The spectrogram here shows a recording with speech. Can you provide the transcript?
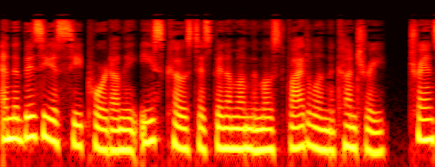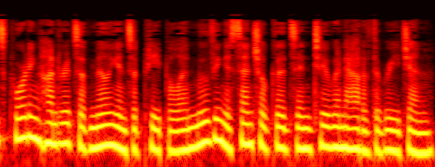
and the busiest seaport on the East Coast has been among the most vital in the country, transporting hundreds of millions of people and moving essential goods into and out of the region.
